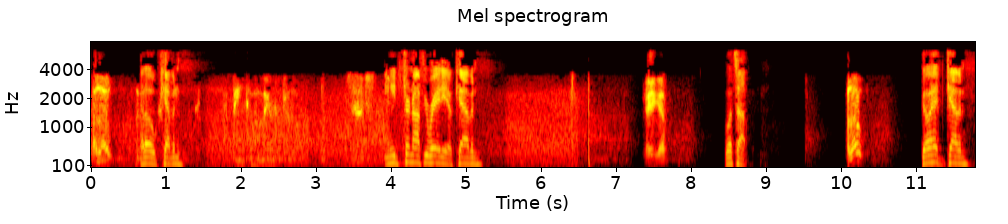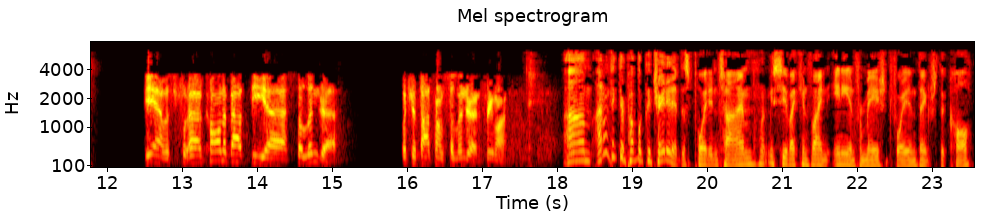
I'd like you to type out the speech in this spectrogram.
Hello? Hello, Kevin. Bank of America. You need to turn off your radio, Kevin. There you go. What's up? Hello? Go ahead, Kevin. Yeah, I was uh, calling about the uh, Solyndra. What's your thoughts on Solyndra and Fremont? Um, I don't think they're publicly traded at this point in time. Let me see if I can find any information for you, and thanks for the call.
